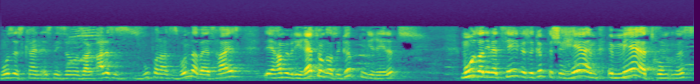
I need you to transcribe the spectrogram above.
Mose ist, kein, ist nicht so, sagt, alles ist super und alles ist wunderbar. Es heißt, wir haben über die Rettung aus Ägypten geredet. Mose hat ihm erzählt, wie das ägyptische Heer im, im Meer ertrunken ist.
